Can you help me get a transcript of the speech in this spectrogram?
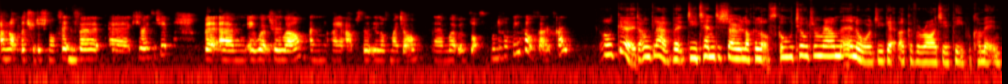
I'm not the traditional fit for uh, curatorship, but um, it works really well, and I absolutely love my job and work with lots of wonderful people, so it's great. Oh, good. I'm glad. But do you tend to show like a lot of school children around then, or do you get like a variety of people come in?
